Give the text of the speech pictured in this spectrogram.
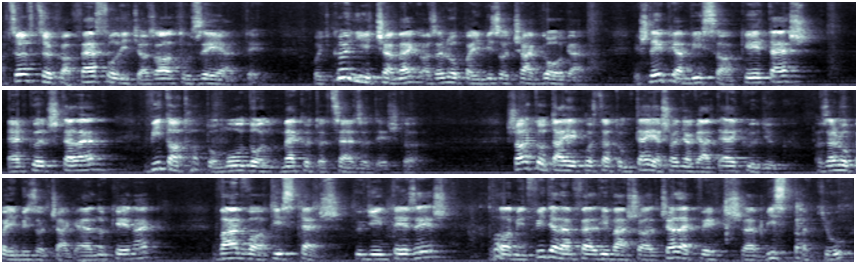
A CÖFCÖKA felszólítja az Altus ZRT, hogy könnyítse meg az Európai Bizottság dolgát, és lépjen vissza a kétes, erkölcstelen, vitatható módon megkötött szerződéstől. Sajtótájékoztatunk teljes anyagát elküldjük az Európai Bizottság elnökének, várva a tisztes ügyintézést, valamint figyelemfelhívással cselekvésre biztatjuk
